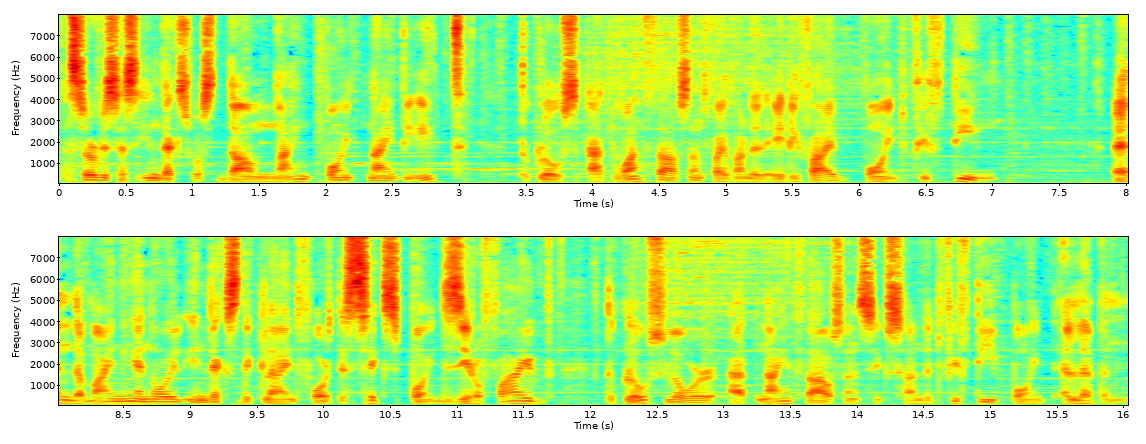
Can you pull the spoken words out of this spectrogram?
The services index was down 9.98 to close at 1,585.15. And the mining and oil index declined 46.05 to close lower at 9,650.11.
